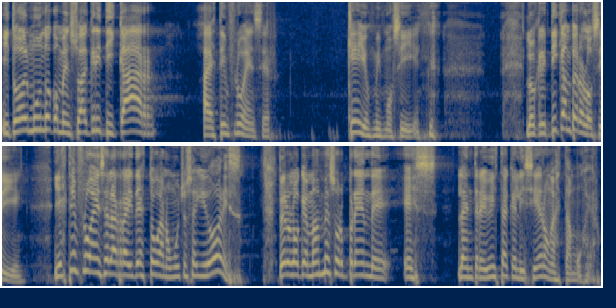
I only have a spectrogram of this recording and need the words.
Y todo el mundo comenzó a criticar a este influencer que ellos mismos siguen. lo critican pero lo siguen. Y esta influencia, a raíz de esto, ganó muchos seguidores. Pero lo que más me sorprende es la entrevista que le hicieron a esta mujer.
